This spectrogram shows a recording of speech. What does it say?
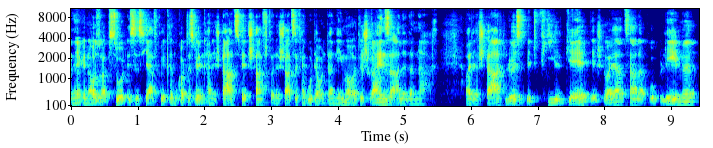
Ne, genauso absurd ist es ja, früher um Gottes Willen keine Staatswirtschaft und der Staat ist kein guter Unternehmer, heute schreien sie alle danach. Aber der Staat löst mit viel Geld der Steuerzahler Probleme,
